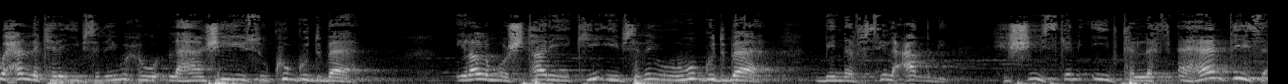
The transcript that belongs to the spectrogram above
waxa la kala iibsaday wuxuu lahaanshihiisu ku gudbaa. Ila lmushtari kii iibsaday uu ugu gudbaa. Binafsi اlcaqdi heshiiskan iibka laf ahaantiisa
